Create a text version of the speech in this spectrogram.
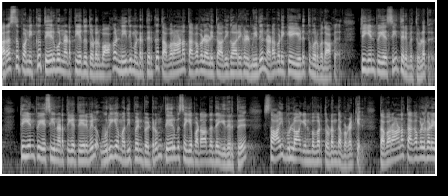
அரசு பணிக்கு தேர்வு நடத்தியது தொடர்பாக நீதிமன்றத்திற்கு தவறான தகவல் அளித்த அதிகாரிகள் மீது நடவடிக்கை எடுத்து வருவதாக டிஎன்பிஎஸ்சி தெரிவித்துள்ளது. டிஎன்பிஎஸ்சி நடத்திய தேர்வில் உரிய மதிப்பெண் பெற்றும் தேர்வு செய்யப்படாததை எதிர்த்து சாய்புல்லா என்பவர் தொடர்ந்த வழக்கில் தவறான தகவல்களை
